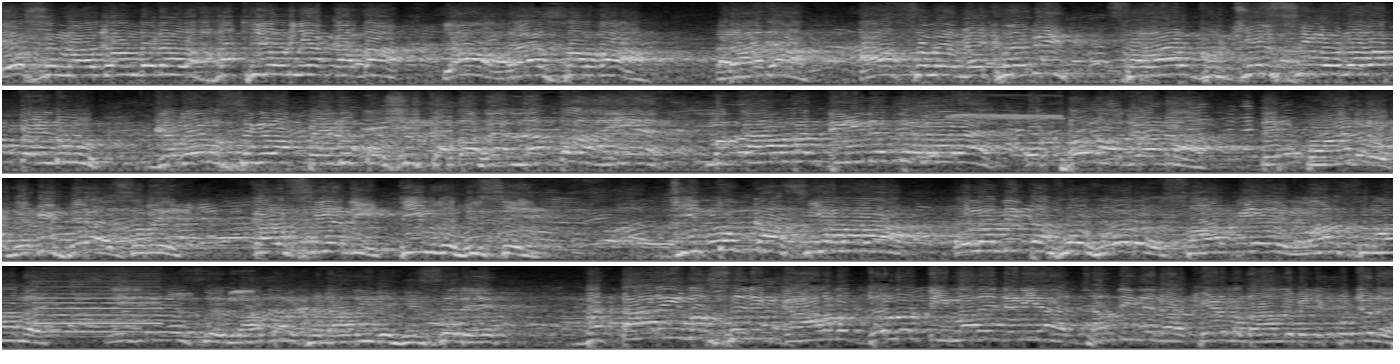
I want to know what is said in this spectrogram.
ਇਸ ਨੌਜਵਾਨ ਦੇ ਨਾਲ ਹੱਥ ਜੋੜੀਆਂ ਕਰਦਾ? ਲਾਹੌਰ ਐਸਰ ਦਾ। ਰਾਜਾ ਆਸ ਸਮੇਂ ਵੇਖ ਲੈ ਵੀ ਸਰਦਾਰ ਗੁਰਜੀਤ ਸਿੰਘ ਉਹਨਾਂ ਦਾ ਪਿੰਡੂ ਗਵੇਲ ਸਿੰਘ ਦਾ ਪਿੰਡੂ ਕੋਸ਼ਿਸ਼ ਕਰਦਾ ਹੋਇਆ ਲੱਤ ਲਾਈ ਹੈ, ਮੁਕਾਬਲਾ ਡੀ ਦੇ ਦਰਮਿਆਨ ਹੈ, ਉੱਥੋਂ ਨੌਜਵਾਨ ਦਾ ਤੇ ਪੁਆਇੰਟ ਵੇਖ ਲੈ ਵੀ ਫਿਰ ਇਸ ਸਮੇਂ ਕਾਸੀਆ ਦੀ ਟੀਮ ਦੇ ਹਿੱਸੇ ਜੀਤੂ ਕਾਸੀਆ ਵਾਲਾ, ਉਹਨਾਂ ਦੀ ਤਰਫੋਂ ਹੋਰ 100 ਰੁਪਏ ਮਾਨ ਸਨਮਾਨ ਇਸ ਨੌਜਵਾਨ ਖਿਡਾਰੀ ਦੇ ਹਿੱਸੇ ਨੇ। ਬਟਾਰੀ ਵਰਸੇ ਗਾਲਬ ਦੋਨੋਂ ਟੀਮਾਂ ਨੇ ਜਿਹੜੀਆਂ ਜਲਦੀ ਦੇ ਨਾਲ ਖੇਡ ਮੈਦਾਨ ਦੇ ਵਿੱਚ ਪੁੱਜਣ।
